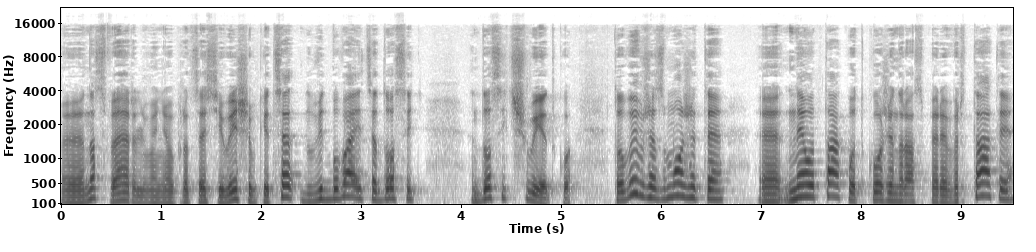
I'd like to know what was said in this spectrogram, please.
е, насверлювання, в процесі вишивки, це відбувається досить, досить швидко, то ви вже зможете е, не отак от кожен раз перевертати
